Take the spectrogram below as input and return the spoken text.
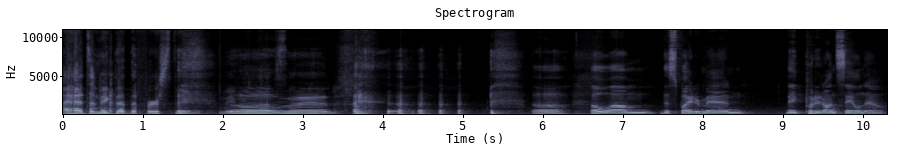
I had to make that the first thing. It made me laugh. Oh, so man. oh, oh, um, the Spider Man, they put it on sale now.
